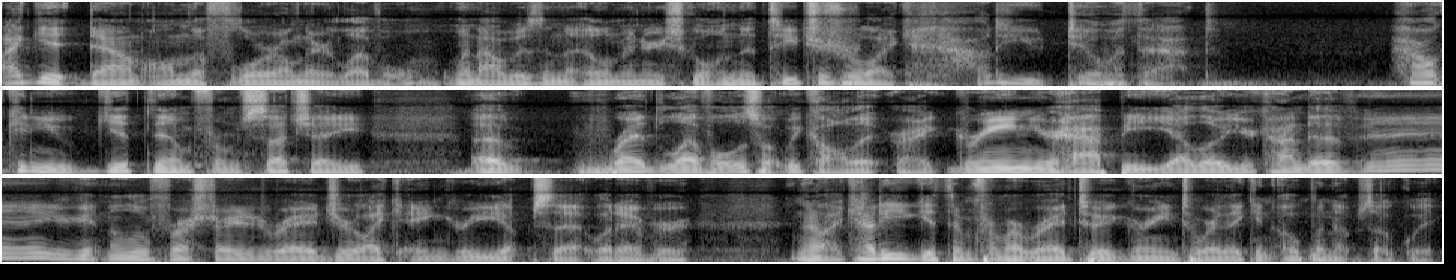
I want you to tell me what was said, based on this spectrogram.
I get down on the floor on their level when I was in the elementary school and the teachers were like, "How do you deal with that? How can you get them from such a a red level is what we call it, right? Green, you're happy. Yellow, you're kind of eh, you're getting a little frustrated. Red, you're like angry, upset, whatever. And they're like, "How do you get them from a red to a green to where they can open up so quick?"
